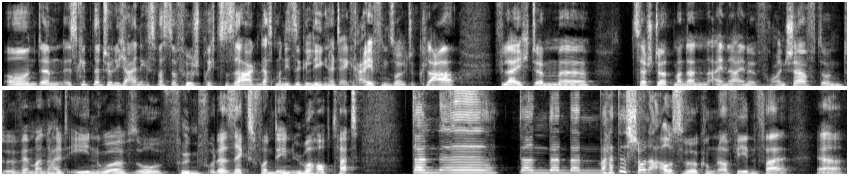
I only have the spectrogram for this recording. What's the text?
Und ähm, es gibt natürlich einiges, was dafür spricht, zu sagen, dass man diese Gelegenheit ergreifen sollte. Klar, vielleicht ähm, äh, zerstört man dann eine, eine Freundschaft und äh, wenn man halt eh nur so fünf oder sechs von denen überhaupt hat, dann, äh, dann, dann, dann hat das schon Auswirkungen auf jeden Fall, ja.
